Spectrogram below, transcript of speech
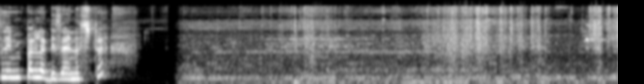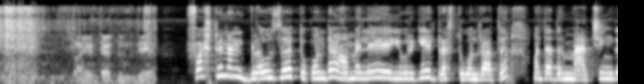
ಸಿಂಪಲ್ ಡಿಸೈನ್ ಅಷ್ಟೇ. ಫಸ್ಟ್ ನಾನು ಬ್ಲೌಸ್ ತೊಗೊಂಡ ಆಮೇಲೆ ಇವ್ರಿಗೆ ಡ್ರೆಸ್ ತೊಗೊಂಡ್ರಾತು ಮತ್ತು ಅದ್ರ ಮ್ಯಾಚಿಂಗ್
